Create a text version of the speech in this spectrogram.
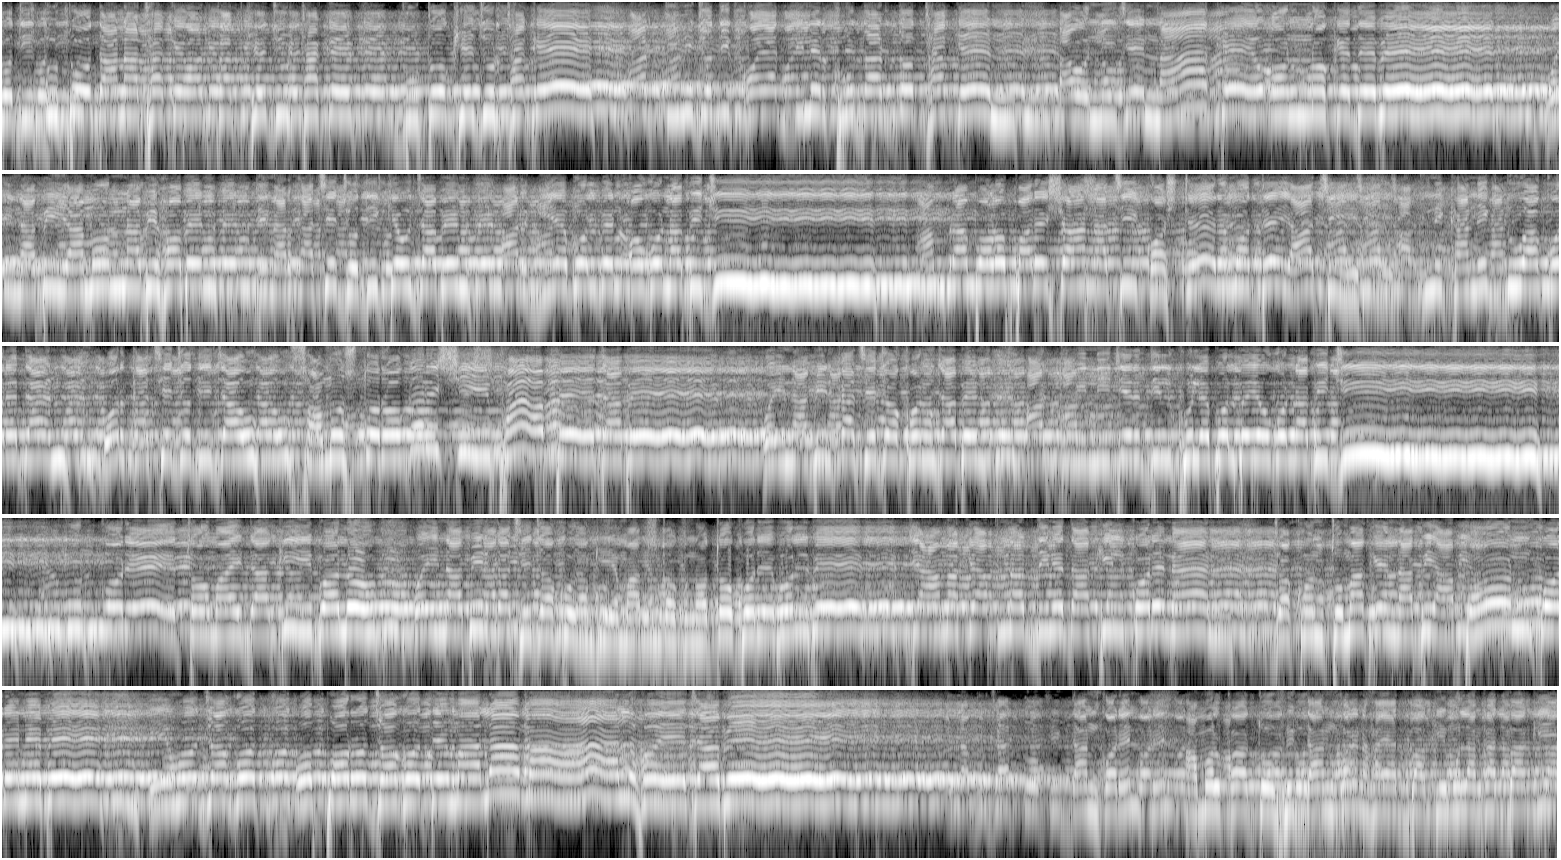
যদি দুটো দানা থাকে, অর্থাৎ খেজুর থাকে, দুটো খেজুর থাকে, আর তিনি যদি কয়েক দিনের ক্ষুধার্ত থাকেন, তাও নিজে না খেয়ে অন্যকে দেবে। ওই নাবি এমন নাবি হবেন, তেনার কাছে যদি কেউ যাবেন আর গিয়ে বলবেন, ওগো নাবিজি আমরা বড় পারেশান আছি, কষ্টের মধ্যে আছি। আপনি খানিক দোয়া করে দেন, ওর কাছে যদি যাও, সমস্ত রোগের শিফা পেয়ে যাবে। ওই নাবির কাছে যখন যাবেন, আর তুমি নিজের দিল খুলে বলবে, ওগো নাবিজি করে তোমায় ডাকি বলো? ওই নাবির কাছে যখন গিয়ে মাস্তক নত করে বলবে আপনার দিনে দাখিল করে নেন। যখন তোমাকে নাবি আপন করে নেবে, এহ জগৎ ও পর জগতে মালামাল হয়ে যাবে। দান করেন, আমল করার তৌফিক দান করেন, হায়াত বাকি, মোলাকাত বাকি।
